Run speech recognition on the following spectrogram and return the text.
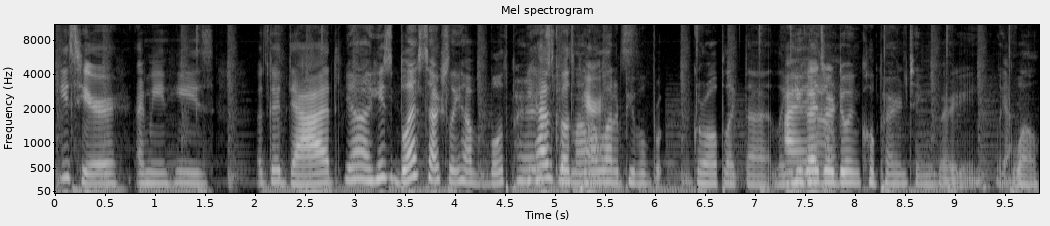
He's here. I mean he's a good dad yeah, he's blessed to actually have both parents. has 'cause both not a lot of people br- grow up like that. Like I you guys know. are doing co-parenting very like Yeah. well.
